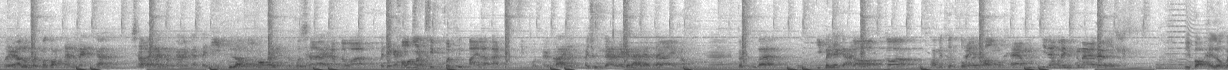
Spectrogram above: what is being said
เหมือนอารมณ์เหมือนเมื่อก่อนนั่งแม็กกันชอบไปนั่งทำงานกันแต่นี้คือเรามีห้องให้ถึงคนใช่ครับแต่ว่าบรรยากาศขอเงีสัยกบสิบคนขึ้นไปแล้วกันสิบคนขึ้นไปประชุมงานอะไรก็ได้แล้วแต่ได้ครับอ่าก็ถือว่าอีกบรรยากาศก็ก็ความเป็นส่วนตัวให้ห้องแถมที่นั่งเล่นข้างหน้าด้วยมีบอกให้ลงไป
